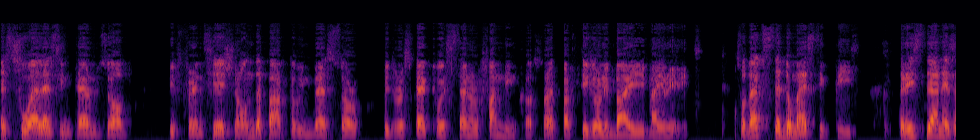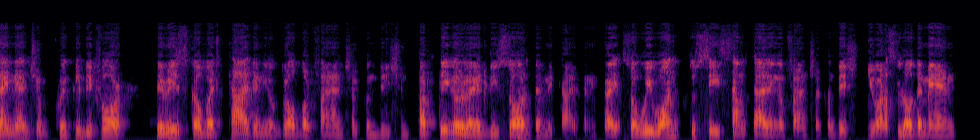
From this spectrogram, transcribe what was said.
as well as in terms of differentiation on the part of investor with respect to external funding costs, right? Particularly by, by ratings. So that's the domestic piece. There is then, as I mentioned quickly before, the risk of a tightening of global financial condition, particularly a disorderly tightening, right? So we want to see some tightening of financial condition. You want to slow demand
